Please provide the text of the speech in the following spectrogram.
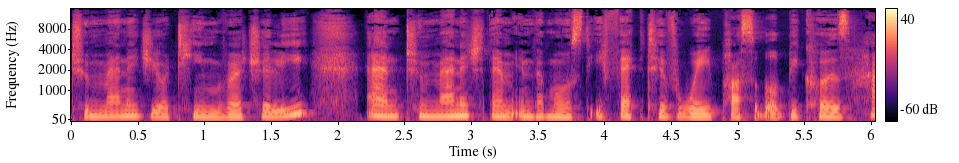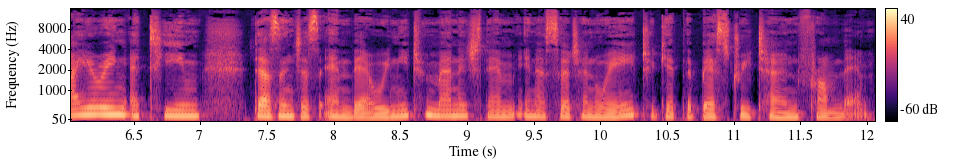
to manage your team virtually and to manage them in the most effective way possible because hiring a team doesn't just end there. We need to manage them in a certain way to get the best return from them.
